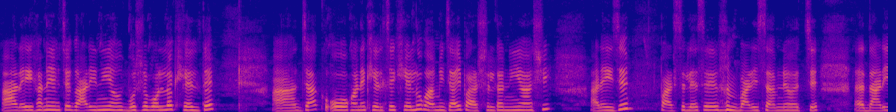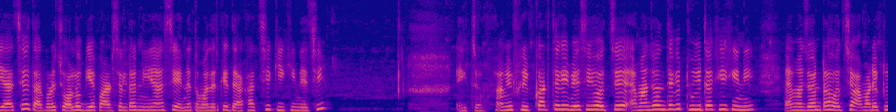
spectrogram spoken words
আর এইখানে হচ্ছে গাড়ি নিয়ে বসে বলল খেলতে। যাক, ও ওখানে খেলছে, খেলুক, আমি যাই পার্সেলটা নিয়ে আসি। আর এই যে পার্সেল এসে বাড়ির সামনে হচ্ছে দাঁড়িয়ে আছে। তারপরে চলো গিয়ে পার্সেলটা নিয়ে আসি, এনে তোমাদেরকে দেখাচ্ছি কি কিনেছি। এই তো, আমি ফ্লিপকার্ট থেকে বেশি হচ্ছে অ্যামাজন থেকে টুকিটাকি কিনি? অ্যামাজনটা হচ্ছে আমার একটু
